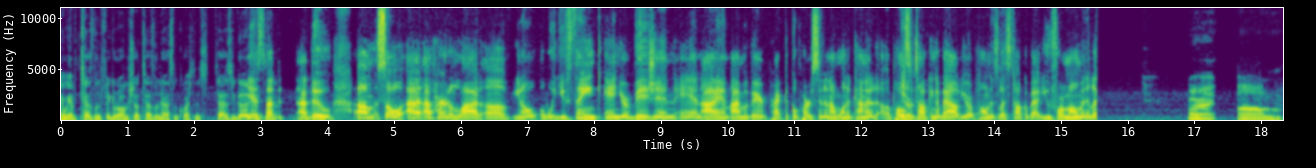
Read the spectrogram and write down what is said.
Now we have Tezlyn Figaro. I'm sure Tezlyn has some questions. Tes, you good? Yes, I, I do. Um, so I, I've heard a lot of you know what you think and your vision, and I am I'm a very practical person, and I want to kind of opposed Sure. to talking about your opponents. Let's talk about you for a moment, and let All right. Um,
